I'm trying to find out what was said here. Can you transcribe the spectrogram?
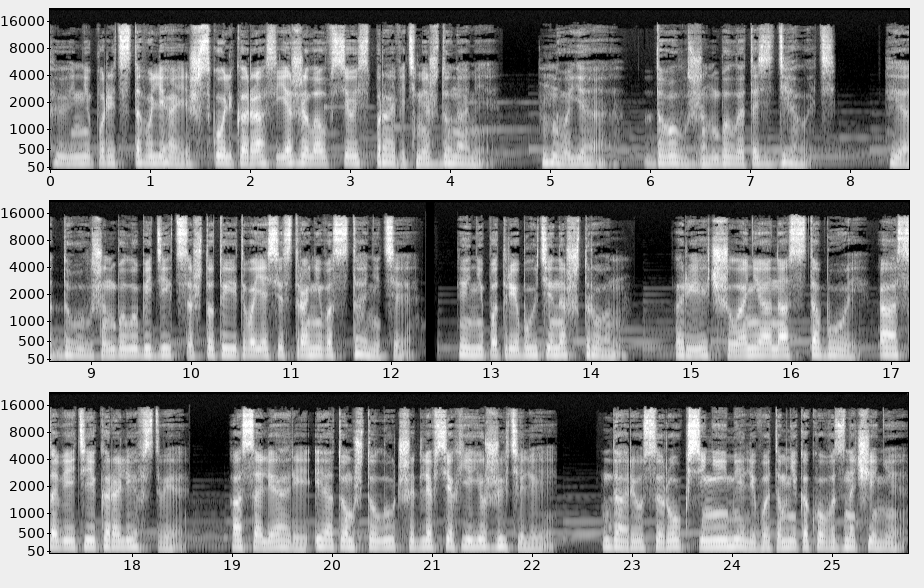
«Ты не представляешь, сколько раз я желал все исправить между нами. Но я должен был это сделать. Я должен был убедиться, что ты и твоя сестра не восстанете и не потребуете наш трон. Речь шла не о нас с тобой, а о Совете и Королевстве, о Соляре и о том, что лучше для всех ее жителей. Дариус и Рокси не имели в этом никакого значения».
